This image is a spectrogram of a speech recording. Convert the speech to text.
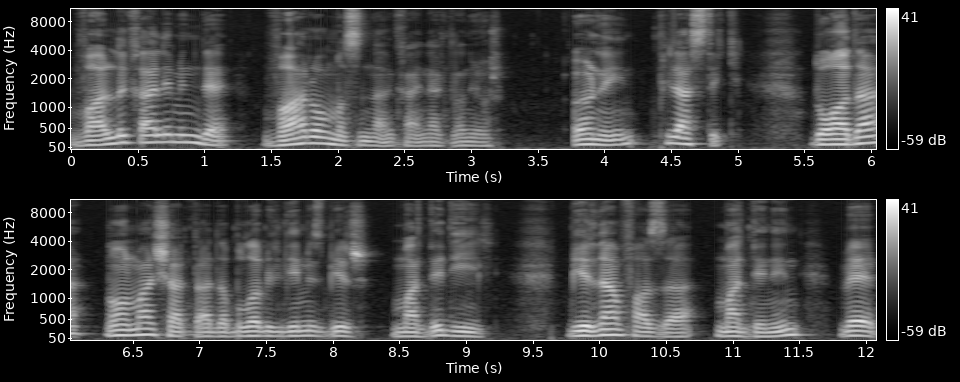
varlık aleminde var olmasından kaynaklanıyor. Örneğin plastik. Doğada normal şartlarda bulabildiğimiz bir madde değil. Birden fazla maddenin ve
